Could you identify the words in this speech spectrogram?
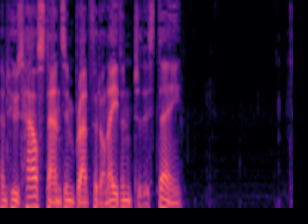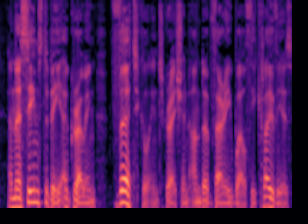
and whose house stands in Bradford on Avon to this day. And there seems to be a growing vertical integration under very wealthy clothiers,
